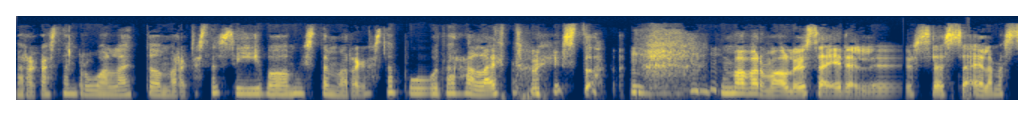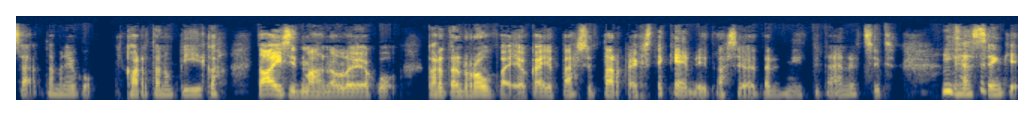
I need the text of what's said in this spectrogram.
mä rakastan ruoanlaittoa, mä rakastan siivoamista, mä rakastan puutarhan laittamista. mä oon varmaan ollut jossain edellisessä elämässä tämmöinen joku kartanon piika. Tai sit mä oon ollut joku kartanon rouva, joka ei päässyt tarpeeksi tekemään niitä asioita, niin niitä pitää nyt sit tehdä senkin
